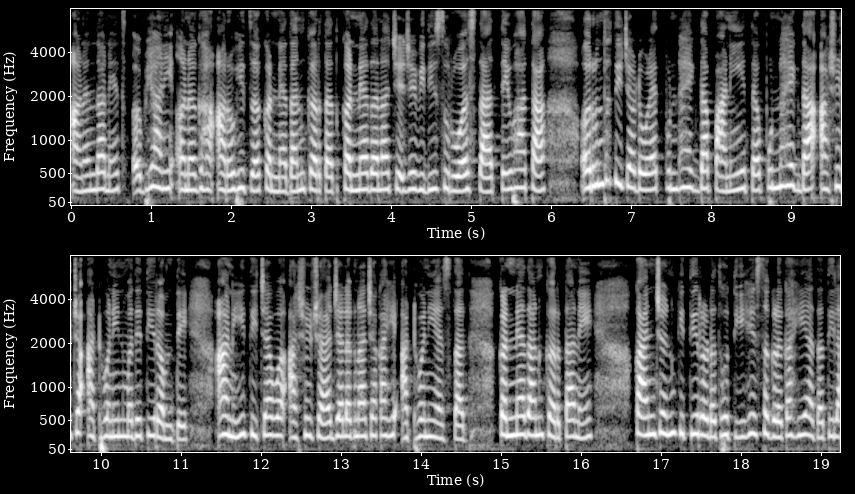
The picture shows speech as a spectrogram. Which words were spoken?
आनंदानेच अभि आणि अनघा आरोहीचं कन्यादान करतात. कन्यादानाचे जे विधी सुरू असतात तेव्हा आता अरुंधतीच्या डोळ्यात पुन्हा एकदा पाणी येतं. पुन्हा एकदा आशूच्या आठवणींमध्ये ती रमते आणि तिच्या व आशूच्या ज्या लग्नाच्या काही आठवणी असतात कन्यादान करताना कांचन किती रडत होती हे सगळं काही आता तिला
